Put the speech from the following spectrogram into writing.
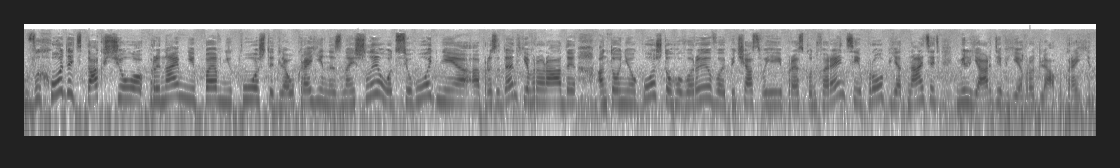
Виходить так, що принаймні певні кошти для України знайшли. От сьогодні президент Євроради Антоніо Кошто говорив під час своєї прес-конференції про 15 мільярдів євро для України.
